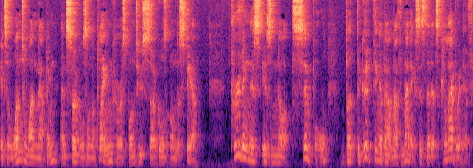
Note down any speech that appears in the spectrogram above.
It's a one-to-one -one mapping, and circles on the plane correspond to circles on the sphere. Proving this is not simple, but the good thing about mathematics is that it's collaborative,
